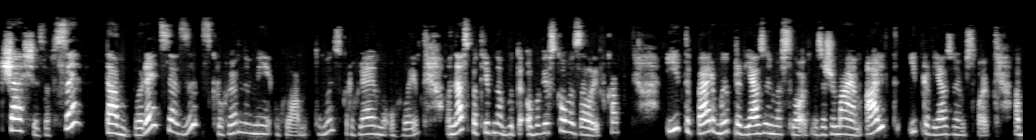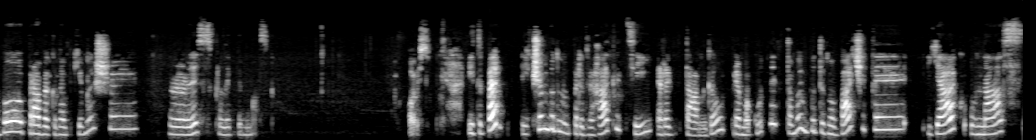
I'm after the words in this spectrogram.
Чаще за все. Там бореться з скругленими углами, то ми скругляємо угли. У нас потрібна бути обов'язково заливка. І тепер ми прив'язуємо слой. Зажимаємо Alt і прив'язуємо слой. Або правою кнопки миші Release Clipping Mask. Ось. І тепер, якщо ми будемо передвигати цей ректангл, прямокутник, то ми будемо бачити, як у нас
